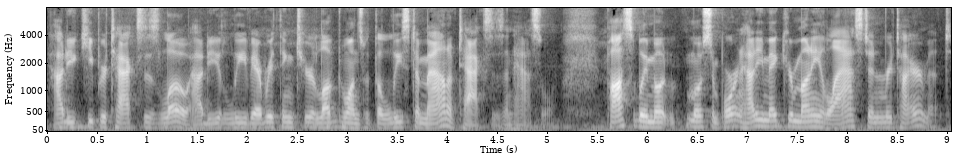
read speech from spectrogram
How do you keep your taxes low? How do you leave everything to your loved ones with the least amount of taxes and hassle? Possibly mo- most important, how do you make your money last in retirement?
